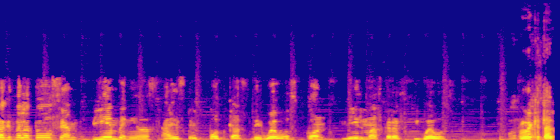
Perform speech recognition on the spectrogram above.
Hola, ¿qué tal a todos? Sean bienvenidos a este podcast de huevos con mil máscaras y huevos. Hola, ¿qué tal?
